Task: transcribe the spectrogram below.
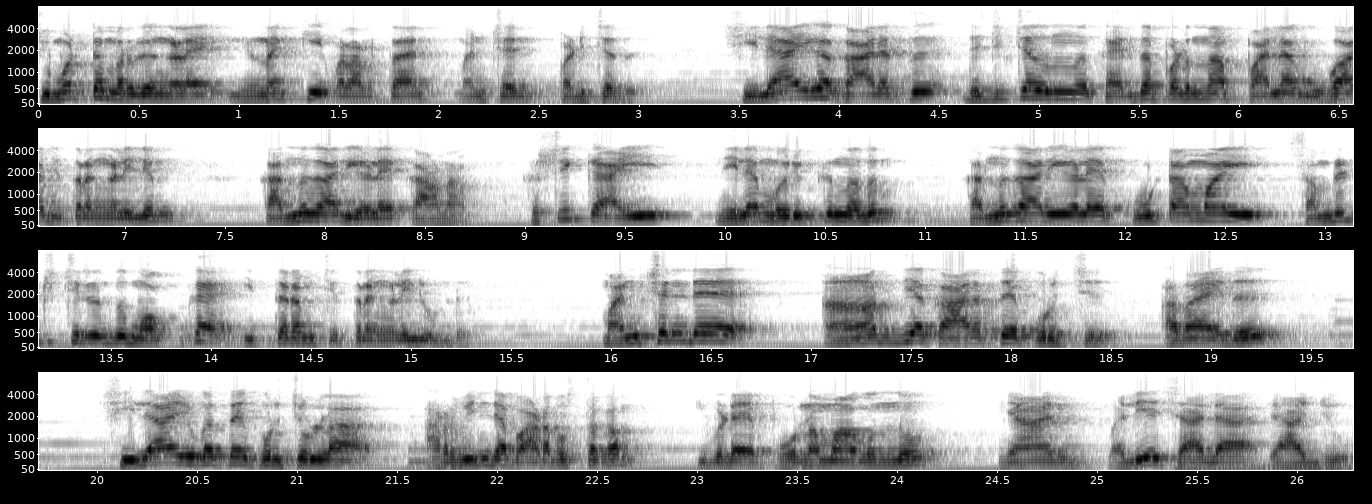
ചുമട്ട് മൃഗങ്ങളെ ഇണക്കി വളർത്താൻ മനുഷ്യൻ പഠിച്ചത്. ശിലായുഗ കാലത്ത് രചിച്ചതെന്ന് കരുതപ്പെടുന്ന പല ഗുഹാചിത്രങ്ങളിലും കന്നുകാലികളെ കാണാം. കൃഷിക്കായി നിലമൊരുക്കുന്നതും കന്നുകാലികളെ കൂട്ടമായി സംരക്ഷിച്ചിരുന്നതുമൊക്കെ ഇത്തരം ചിത്രങ്ങളിലുണ്ട്. മനുഷ്യന്റെ ആദ്യ കാലത്തെക്കുറിച്ച് അതായത് ശിലായുഗത്തെക്കുറിച്ചുള്ള അറിവിന്റെ പാഠപുസ്തകം ഇവിടെ പൂർണമാകുന്നു. ഞാൻ വലിയ ശാല രാജു.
